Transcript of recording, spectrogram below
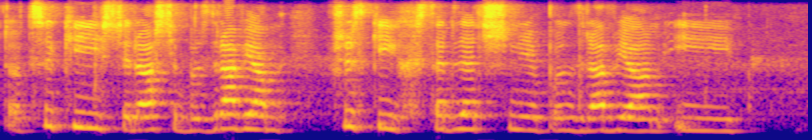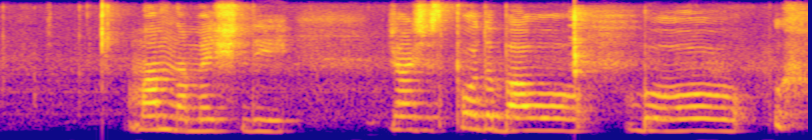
to Cyki, jeszcze raz Cię pozdrawiam, wszystkich serdecznie pozdrawiam i mam na myśli, że Wam się spodobało, bo uff,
